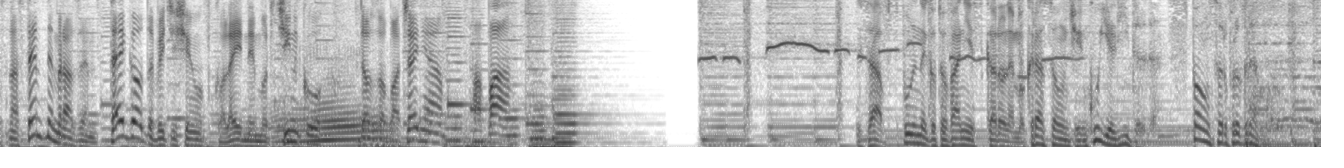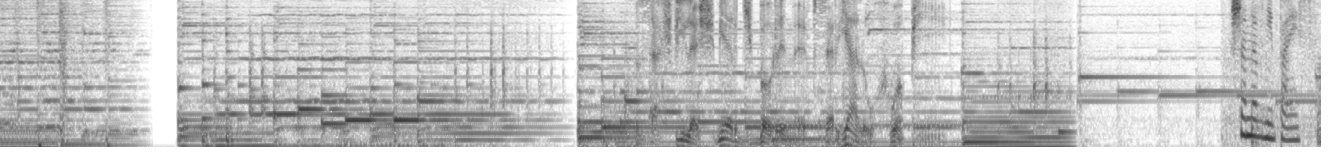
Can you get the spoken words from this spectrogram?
Was następnym razem tego dowiecie się w kolejnym odcinku. Do zobaczenia. Pa, pa. Za wspólne gotowanie z Karolem Okrasą dziękuję Lidl, sponsor programu. Za chwilę śmierć Boryny w serialu Chłopi. Szanowni Państwo,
